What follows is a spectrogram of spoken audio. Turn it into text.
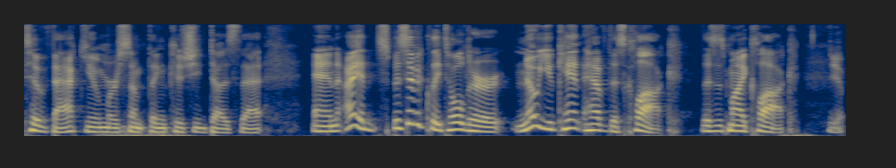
to vacuum or something because she does that. And I had specifically told her, no, you can't have this clock. This is my clock. Yep.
